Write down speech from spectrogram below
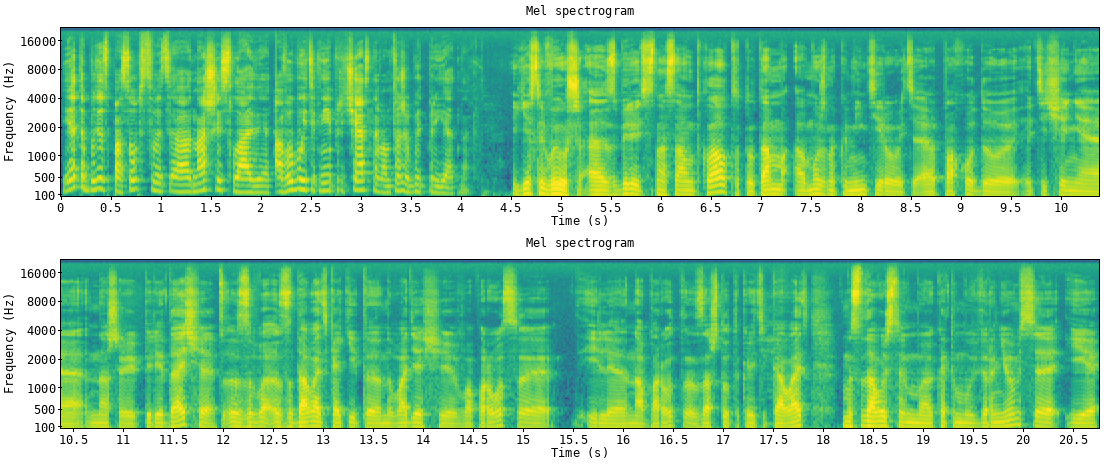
и это будет способствовать а, нашей славе, а вы будете к ней причастны, вам тоже будет приятно. Если вы уж э, заберетесь на SoundCloud, то там э, можно комментировать э, по ходу течения нашей передачи, задавать какие-то наводящие вопросы или наоборот за что-то критиковать. Мы с удовольствием к этому вернемся, и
